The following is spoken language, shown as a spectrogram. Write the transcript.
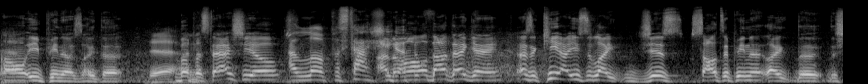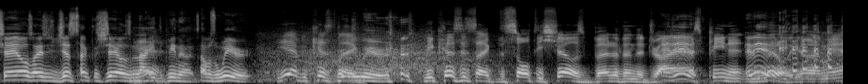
I don't eat peanuts like that. Yeah. But know. pistachio, I love pistachio. I know all about that game. As a kid, I used to like just salted peanut, like the, the shells. I used to just suck the shells and not eat the peanuts. I was weird. Yeah, because Really like, weird. because it's like the salty shell is better than the dry It ass is. peanut in It the is. middle. You know what I mean?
